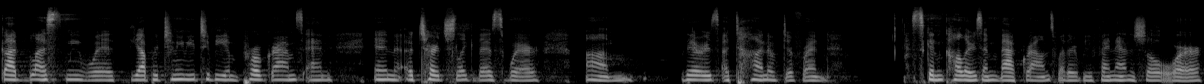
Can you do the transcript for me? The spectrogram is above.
God blessed me with the opportunity to be in programs and in a church like this where um, there is a ton of different skin colors and backgrounds, whether it be financial or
